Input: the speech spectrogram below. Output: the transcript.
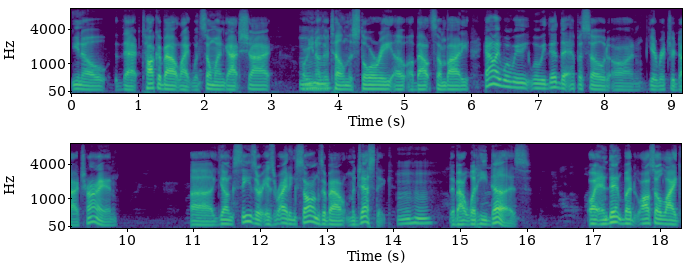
you know that talk about like when someone got shot or you know Mm-hmm. they're telling the story of, about somebody kind of like when we when we did the episode on get rich or die trying uh young caesar is writing songs about majestic Mm-hmm. about what he does or and then but also like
